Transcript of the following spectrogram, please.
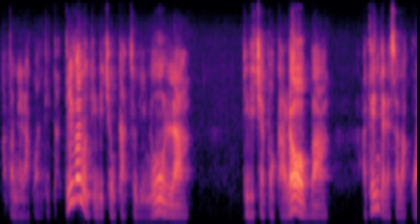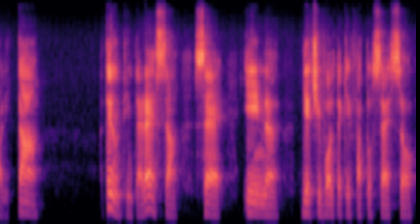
A maniera quantitativa non ti dice un cazzo di nulla, ti dice poca roba, a te interessa la qualità, a te non ti interessa se in dieci volte che hai fatto sesso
